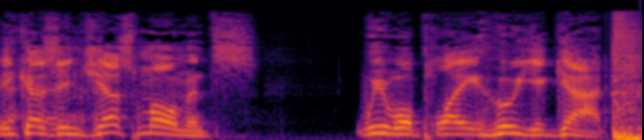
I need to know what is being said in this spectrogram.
because in just moments, we will play Who You Got.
